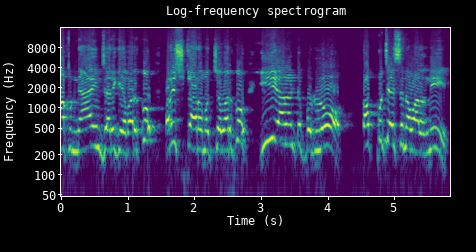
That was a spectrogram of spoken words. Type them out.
మాకు న్యాయం జరిగే వరకు పరిష్కారం వచ్చే వరకు ఈ అనంతపురంలో తప్పు చేసిన వాళ్ళని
